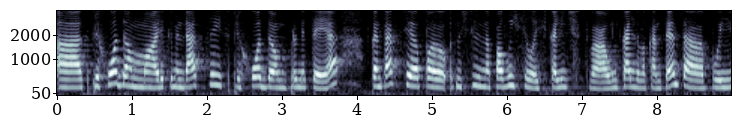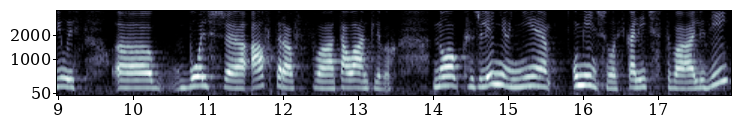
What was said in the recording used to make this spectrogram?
А, с приходом а, рекомендаций, с приходом Прометея ВКонтакте значительно повысилось количество уникального контента, появилось а, больше авторов талантливых, но, к сожалению, не уменьшилось количество людей,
